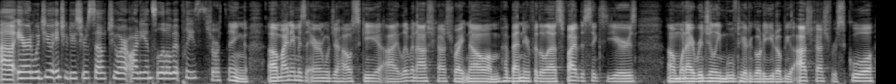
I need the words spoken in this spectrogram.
Uh, Aaron, would you introduce yourself to our audience a little bit, please? Sure thing. Uh, my name is Aaron Wojciechowski. I live in Oshkosh right now. Um, have been here for the last five to six years. Um, when I originally moved here to go to UW Oshkosh for school,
